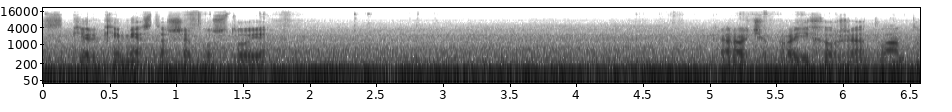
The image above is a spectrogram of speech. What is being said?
скільки міста ще пустує. Коротше, проїхав вже Атланту.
